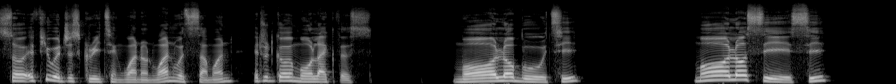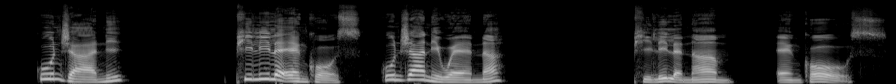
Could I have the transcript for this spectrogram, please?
So if you were just greeting one on one with someone, it would go more like this. Molo bhuti. Molo sisi. Kunjani? Philile enkos. Kunjani wena? Philile nam, enkos.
